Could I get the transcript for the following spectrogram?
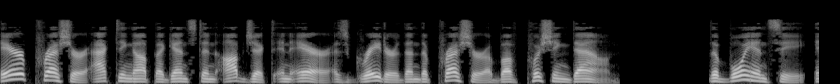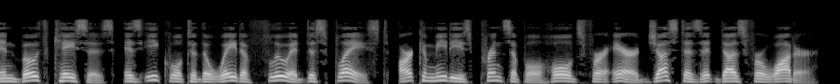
Air pressure acting up against an object in air is greater than the pressure above pushing down. The buoyancy, in both cases, is equal to the weight of fluid displaced. Archimedes' principle holds for air just as it does for water.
